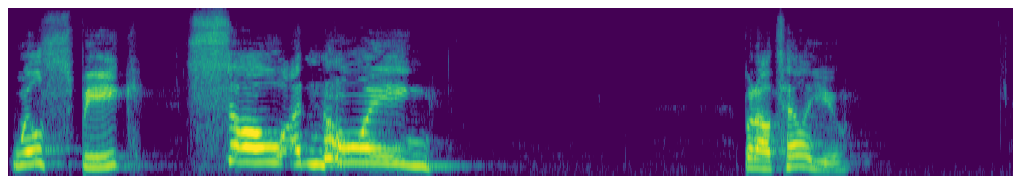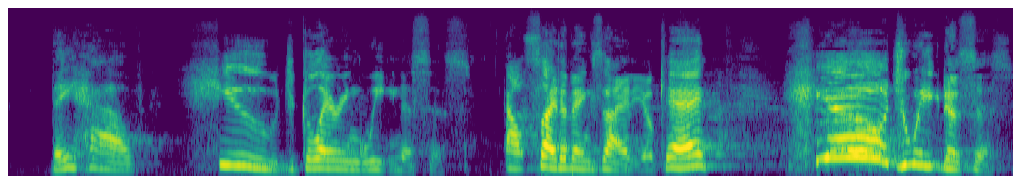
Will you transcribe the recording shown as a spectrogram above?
We'll speak. So annoying. But I'll tell you, they have huge glaring weaknesses outside of anxiety, okay? Huge weaknesses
